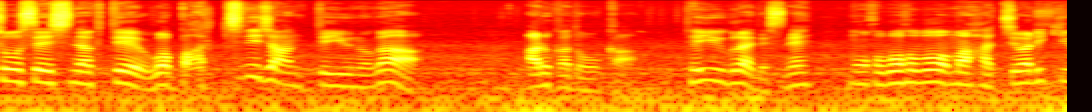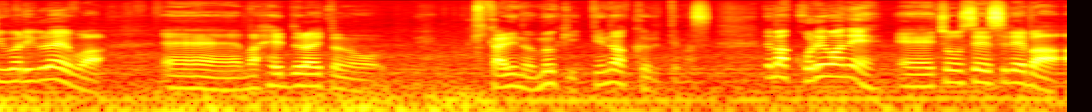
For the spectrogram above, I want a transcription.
調整しなくてうわバッチリじゃんっていうのがあるかどうか。っていうぐらいですね、もうほぼほぼ、ま、8割、9割ぐらいは、えー、ま、ヘッドライトの光の向きっていうのは狂ってます。でまあ、これはね、えー、調整すれば、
